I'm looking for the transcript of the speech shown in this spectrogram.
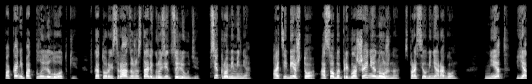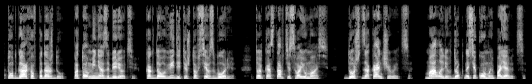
пока не подплыли лодки, в которые сразу же стали грузиться люди, все кроме меня. «А тебе что, особое приглашение нужно?» – спросил меня Рагон. «Нет, я тут Гархов подожду, потом меня заберете, когда увидите, что все в сборе. Только оставьте свою мазь. Дождь заканчивается, мало ли, вдруг насекомые появятся.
